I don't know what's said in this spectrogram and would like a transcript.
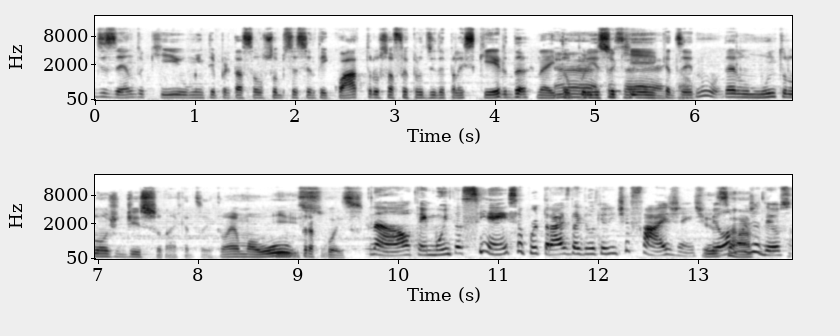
dizendo que uma interpretação sobre 64 só foi produzida pela esquerda, né? Então É, por isso pois que, é, quer então. dizer, não, é muito longe disso, né? Quer dizer, então é uma outra Isso. coisa. Não, tem muita ciência por trás daquilo que a gente faz, gente. Pelo Exato. amor de Deus.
